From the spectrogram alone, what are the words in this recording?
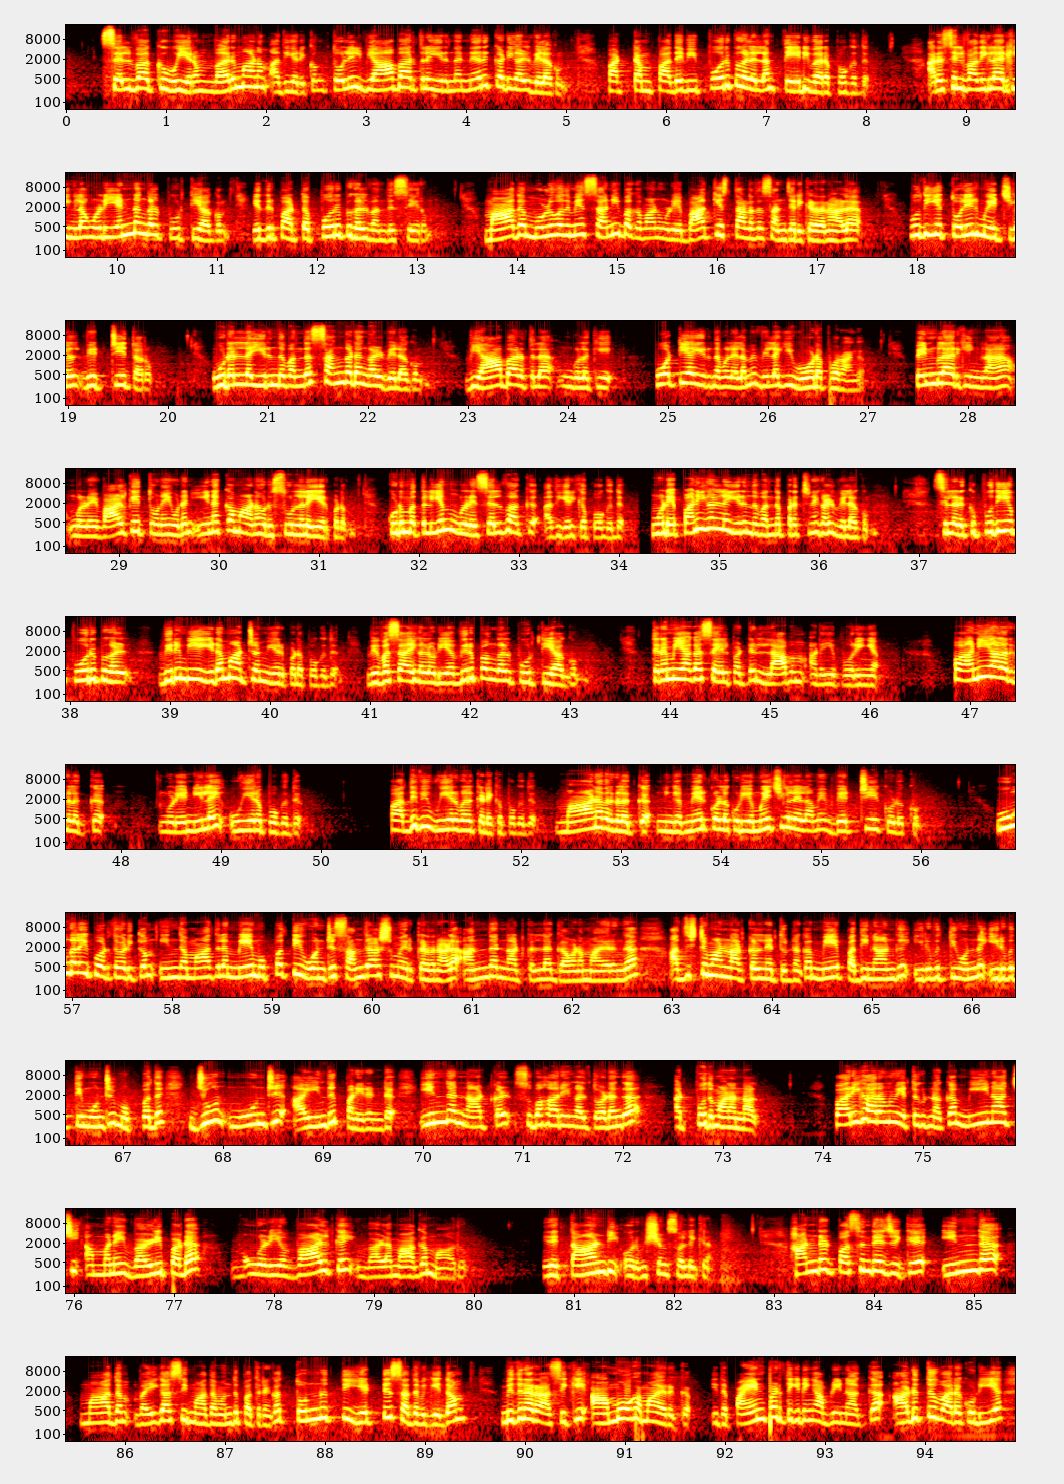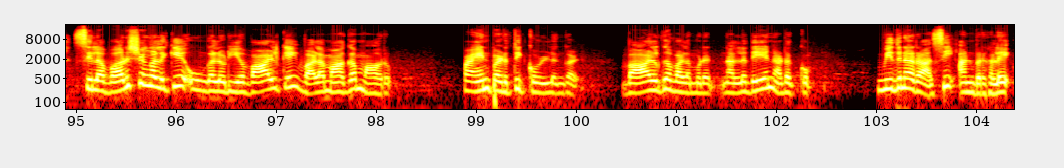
செல்வாக்கு உயரும் வருமானம் அதிகரிக்கும் தொழில் வியாபாரத்தில் இருந்த நெருக்கடிகள் விலகும். பட்டம் பதவி பொறுப்புகள் எல்லாம் தேடி வரப்போகுது. அரசியல்வாதிகளாக இருக்கீங்களா? உங்களுடைய எண்ணங்கள் பூர்த்தியாகும். எதிர்பார்த்த பொறுப்புகள் வந்து சேரும். மாதம் முழுவதுமே சனி பகவான் உங்களுடைய பாக்கியஸ்தானத்தை சஞ்சரிக்கிறதுனால புதிய தொழில் முயற்சிகள் வெற்றி தரும். உடல்ல இருந்து வந்த சங்கடங்கள் விலகும். வியாபாரத்தில் உங்களுக்கு போட்டியாக இருந்தவங்க எல்லாமே விலகி ஓட போகிறாங்க பெண்களாக இருக்கீங்களா? உங்களுடைய வாழ்க்கை துணையுடன் இணக்கமான ஒரு சூழ்நிலை ஏற்படும். குடும்பத்திலையும் உங்களுடைய செல்வாக்கு அதிகரிக்க போகுது. உங்களுடைய பணிகளில் இருந்து வந்த பிரச்சனைகள் விலகும். சிலருக்கு புதிய பொறுப்புகள் விரும்பிய இடமாற்றம் ஏற்பட போகுது. விவசாயிகளுடைய விருப்பங்கள் பூர்த்தியாகும். திறமையாக செயல்பட்டு லாபம் அடைய போறீங்க. பணியாளர்களுக்கு உங்களுடைய நிலை உயரப் போகுது. பதவி உயர்வுகள் கிடைக்க போகுது. மாணவர்களுக்கு நீங்கள் மேற்கொள்ளக்கூடிய முயற்சிகள் எல்லாமே வெற்றியை கொடுக்கும். உங்களை பொறுத்த வரைக்கும் இந்த மாதத்தில் மே முப்பத்தி ஒன்று சந்திராஷ்டமம் இருக்கிறதுனால அந்த நாட்களில் கவனமாக இருங்க. அதிர்ஷ்டமான நாட்கள்னு எடுத்துக்கிட்டாக்கா மே பதினான்கு இருபத்தி ஒன்று இருபத்தி மூன்று முப்பது ஜூன் மூன்று ஐந்து பன்னிரெண்டு இந்த நாட்கள் சுபகாரியங்கள் தொடங்க அற்புதமான நாள். பரிகாரம்னு எடுத்துக்கிட்டோம்னாக்கா மீனாட்சி அம்மனை வழிபட உங்களுடைய வாழ்க்கை வளமாக மாறும். இதை தாண்டி ஒரு விஷயம் சொல்லிக்கிறேன். ஹண்ட்ரட் பர்சன்டேஜுக்கு இந்த மாதம் வைகாசி மாதம் வந்து பார்த்தீங்கன்னா தொண்ணூற்றி எட்டு சதவிகிதம் மிதுன ராசிக்கு அமோகமாக இருக்குது இதை பயன்படுத்திக்கிட்டீங்க அப்படின்னாக்க அடுத்து வரக்கூடிய சில வருஷங்களுக்கே உங்களுடைய வாழ்க்கை வளமாக மாறும். பயன்படுத்தி கொள்ளுங்கள். வாழ்க வளமுடன். நல்லதே நடக்கும். மிதுன ராசி அன்பர்களே.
